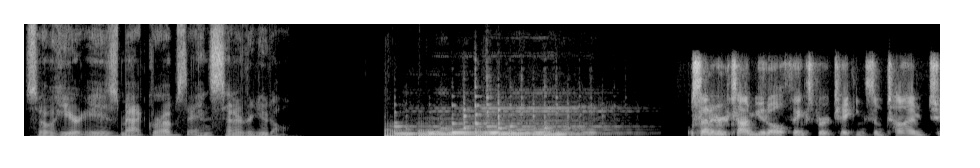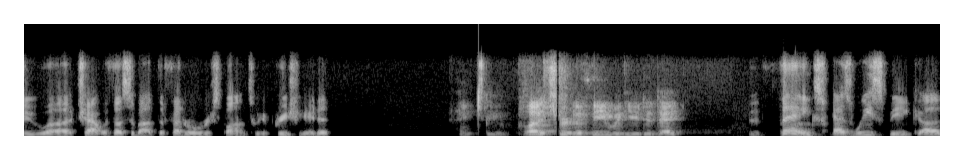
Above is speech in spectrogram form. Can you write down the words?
So here is Matt Grubbs and Senator Udall. Well, Senator Tom Udall, thanks for taking some time to uh, chat with us about the federal response. We appreciate it. Thank you. Pleasure to be with you today. Thanks. As we speak, uh,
